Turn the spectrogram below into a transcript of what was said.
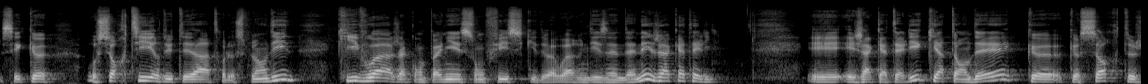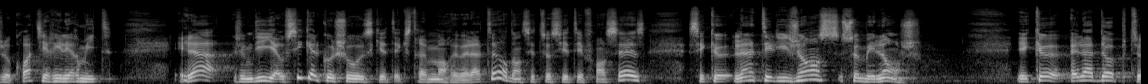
c'est que au sortir du théâtre Le Splendide, qui vois-je accompagner son fils qui doit avoir une dizaine d'années, Jacques Attali. Et, Jacques Attali qui attendait que, que sorte, je crois, Thierry Lhermitte. Et là, je me dis, il y a aussi quelque chose qui est extrêmement révélateur dans cette société française, c'est que l'intelligence se mélange et qu'elle adopte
